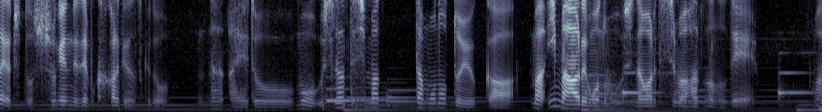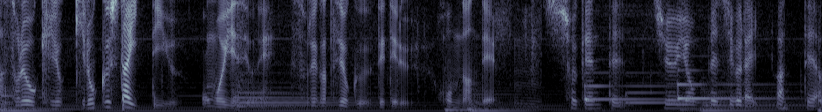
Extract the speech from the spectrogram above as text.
れがちょっと初言で全部書かれてるんですけど、なえーと、もう失ってしまったものというか、まあ、今あるものも失われてしまうはずなので、まあ、それを記録したいっていう思いですよね。それが強く出てる本なんで。初見って14ページぐらいあってあ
